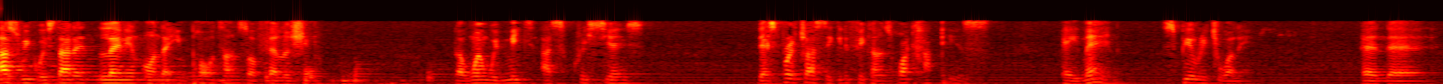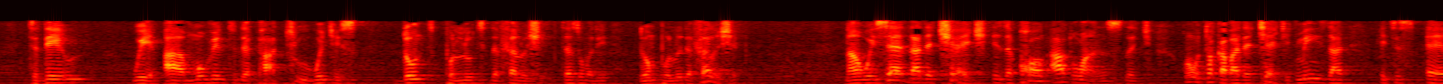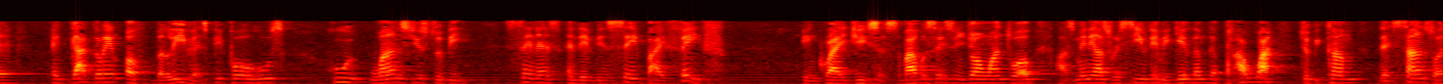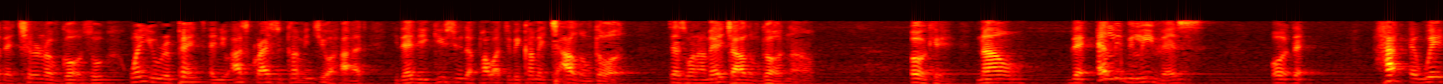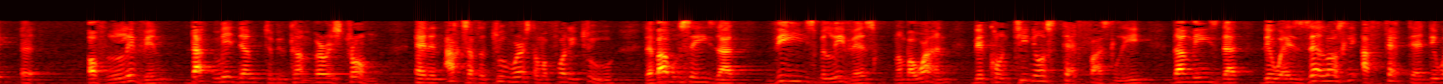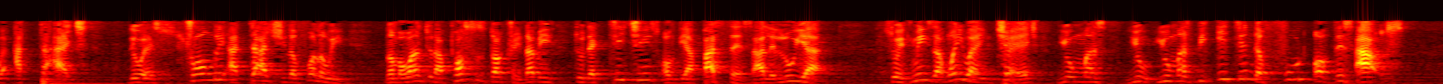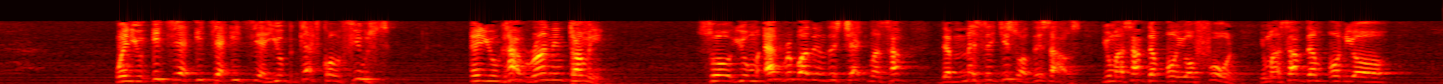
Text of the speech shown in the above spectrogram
Last week we started learning on the importance of fellowship. That when we meet as Christians, the spiritual significance, what happens, amen, spiritually. And uh, today we are moving to the part two, which is don't pollute the fellowship. Tell somebody, don't pollute the fellowship. Now we said that the church is the called out ones. Ch- when we talk about the church, it means that it is a, a gathering of believers, people who's, who once used to be sinners and they've been saved by faith in Christ Jesus. The Bible says in John 1:12, as many as received him, he gave them the power to become the sons or the children of God. So when you repent and you ask Christ to come into your heart, then he gives you the power to become a child of God. That's when I'm a child of God now. Okay. Now, the early believers or the, had a way uh, of living that made them to become very strong. And in Acts chapter 2, verse number 42, the Bible says that these believers, number one, they continued steadfastly. That means that they were zealously affected, they were attached, they were strongly attached to the following. Number one, to the apostles' doctrine. That means to the teachings of their pastors. Hallelujah. So it means that when you are in church, you must you you must be eating the food of this house. When you eat here, eat here, eat here, you get confused, and you have running tummy. So you everybody in this church must have the messages of this house. You must have them on your phone. You must have them on your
